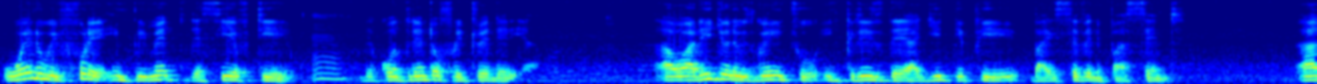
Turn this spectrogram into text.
when we fully implement the CFTA, mm. the Continental Free Trade Area, our region is going to increase their GDP by 7%. Uh,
